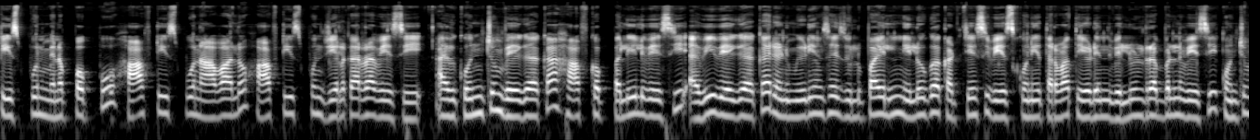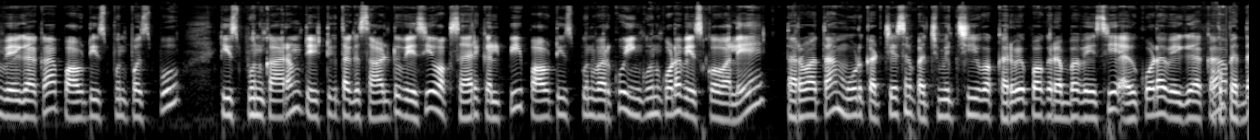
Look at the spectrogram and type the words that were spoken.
టీ స్పూన్ మినపప్పు హాఫ్ టీ స్పూన్ ఆవాలు హాఫ్ టీ స్పూన్ జీలకర్ర వేసి అవి కొంచెం వేగాక హాఫ్ కప్ పల్లీలు వేసి అవి వేగాక రెండు మీడియం సైజ్ ఉల్లిపాయలను నిలువుగా కట్ చేసి వేసుకొని తర్వాత ఏడెనిమిది వెల్లుల్లి రబ్బలను వేసి కొంచెం వేగాక పావు టీ స్పూన్ పసుపు టీ స్పూన్ కారం టేస్ట్కి తగ్గ సాల్ట్ వేసి ఒకసారి కలిపి పావు టీ స్పూన్ వరకు ఇంగును కూడా వేసుకోవాలి. తర్వాత మూడు కట్ చేసిన పచ్చిమిర్చి ఒక కరివేపాకు రెబ్బ వేసి అవి కూడా వేగాక పెద్ద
